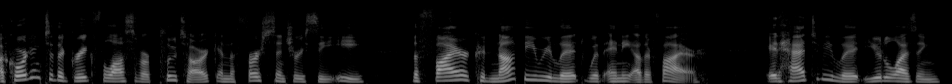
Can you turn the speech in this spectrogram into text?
According to the Greek philosopher Plutarch in the first century CE, the fire could not be relit with any other fire. It had to be lit utilizing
